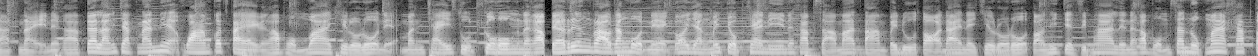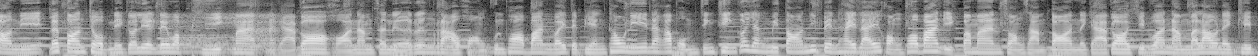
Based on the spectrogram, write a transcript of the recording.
นาดไหนนะครับแต่หลังจากนั้นเนี่ยความก็แตกนะครับผมว่าเคโรโรเนี่ยมันใช้สูตรโกงนะครับแต่เรื่องราวทั้งหมดเนี่ยก็ยังไม่จบแค่นี้นะครับสามารถตามไปดูต่อได้ในเคโรโรตอนที่ 75 เลยนะครับผมสนุกมากครับตอนนี้ และตอนจบนี่ก็เรียกได้ว่าพีคมากนะครับก็ขอนำเสนอเรื่องราวของคุณพ่อบ้านไว้แต่เพียงเท่านี้นะครับผมจริง ๆ ก็ยังมีตอนที่เป็นไฮไลท์ของพ่อบ้านอีกประมาณ 2-3 ตอนนะครับก็คิดว่านำมาเล่าในคลิป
